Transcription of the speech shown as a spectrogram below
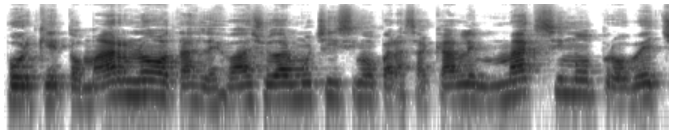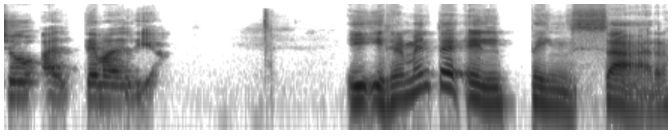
porque tomar notas les va a ayudar muchísimo para sacarle máximo provecho al tema del día. Y, realmente el pensar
